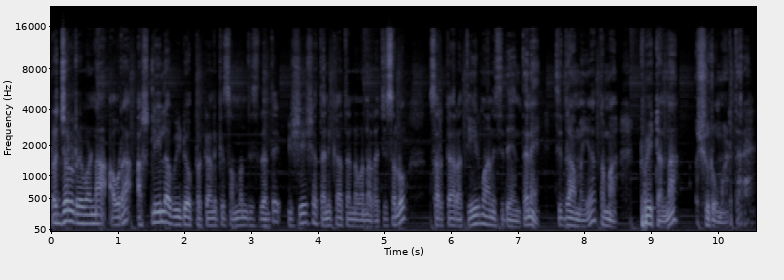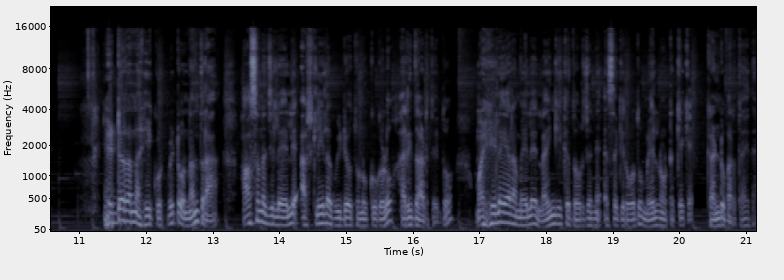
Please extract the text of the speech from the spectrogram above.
ಪ್ರಜ್ವಲ್ ರೇವಣ್ಣ ಅವರ ಅಶ್ಲೀಲ ವಿಡಿಯೋ ಪ್ರಕರಣಕ್ಕೆ ಸಂಬಂಧಿಸಿದಂತೆ ವಿಶೇಷ ತನಿಖಾ ತಂಡವನ್ನು ರಚಿಸಲು ಸರ್ಕಾರ ತೀರ್ಮಾನಿಸಿದೆ ಅಂತಲೇ ಸಿದ್ದರಾಮಯ್ಯ ತಮ್ಮ ಟ್ವೀಟನ್ನು ಶುರು ಮಾಡ್ತಾರೆ. ಹೆಡ್ಡರನ್ನು ಹೀಗೆ ಕೊಟ್ಬಿಟ್ಟು ನಂತರ ಹಾಸನ ಜಿಲ್ಲೆಯಲ್ಲಿ ಅಶ್ಲೀಲ ವಿಡಿಯೋ ತುಣುಕುಗಳು ಹರಿದಾಡ್ತಿದ್ದು. ಮಹಿಳೆಯರ ಮೇಲೆ ಲೈಂಗಿಕ ದೌರ್ಜನ್ಯ ಎಸಗಿರುವುದು ಮೇಲ್ನೋಟಕ್ಕೆ ಕಂಡು ಬರ್ತಾ ಇದೆ.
